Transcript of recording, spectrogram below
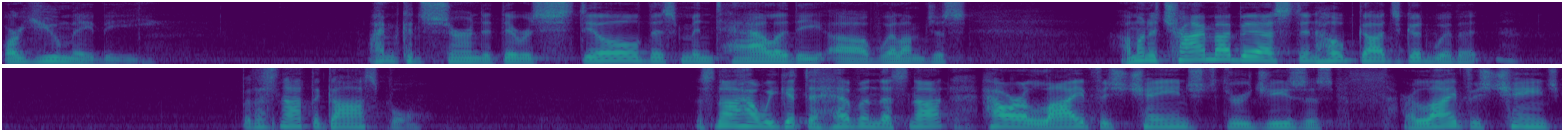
or you may be, I'm concerned that there is still this mentality of, well, I'm just, I'm going to try my best and hope God's good with it. But that's not the gospel. That's not how we get to heaven. That's not how our life is changed through Jesus. Our life is changed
